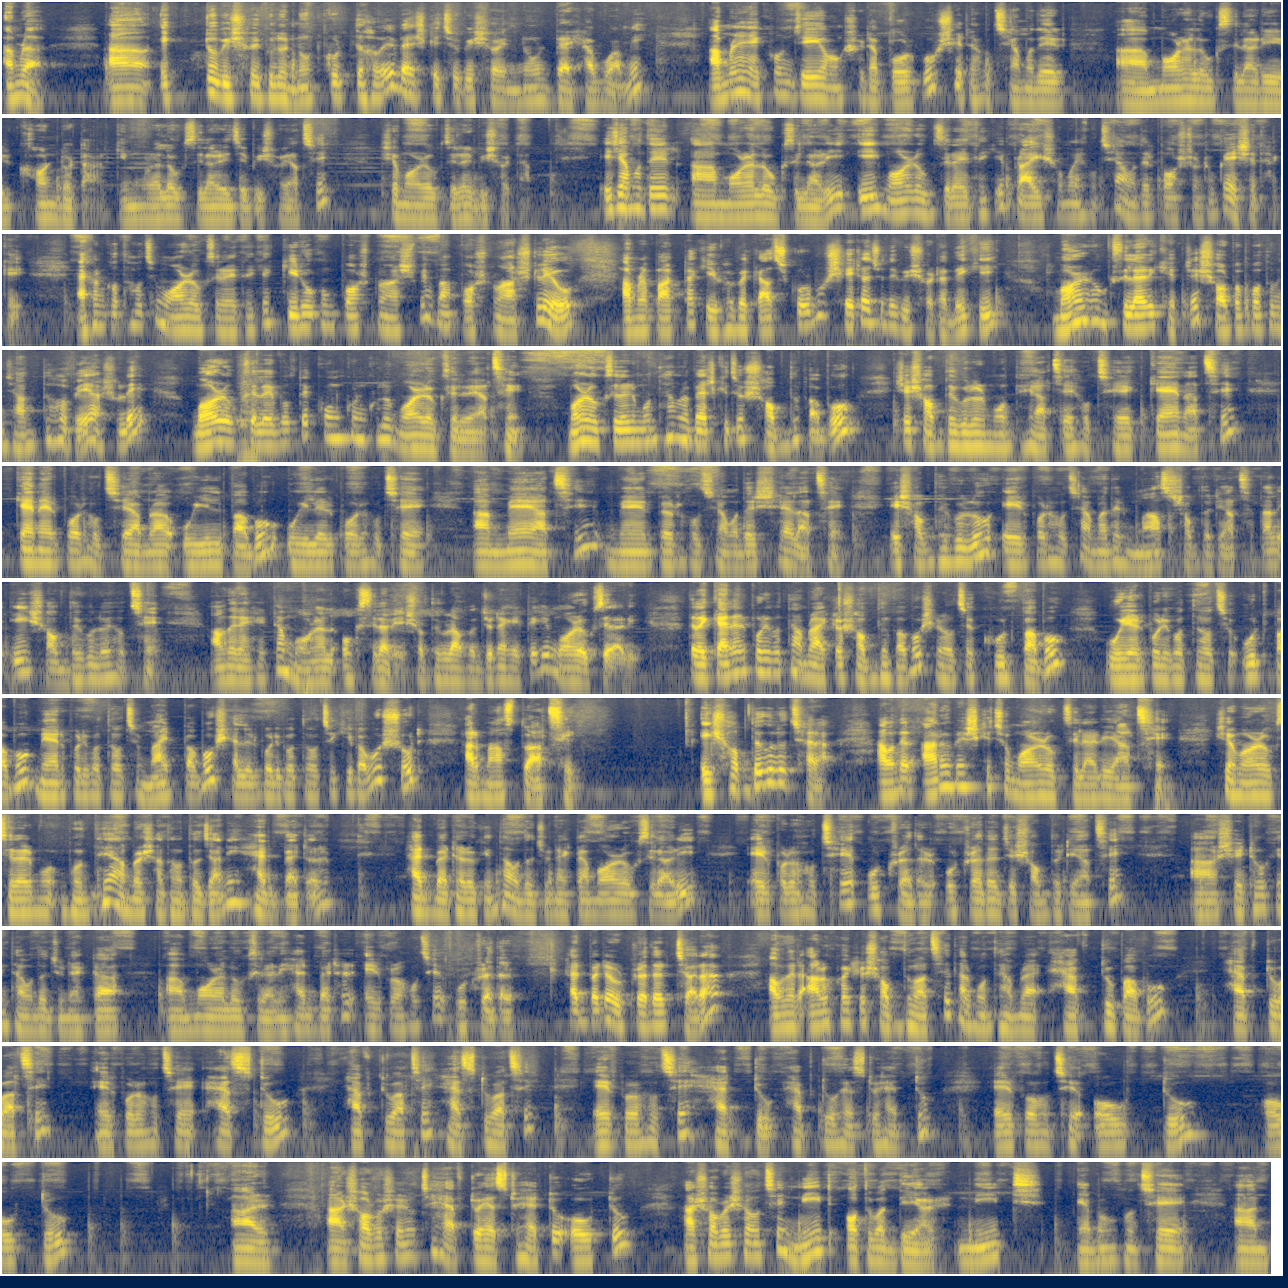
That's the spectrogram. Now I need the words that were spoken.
আমরা একটু বিষয়গুলো নোট করতে হবে, বেশ কিছু বিষয় নোট দেখাবো আমি। আমরা এখন যে অংশটা পড়ব, সেটা হচ্ছে আমাদের মরাল অক্সিলারির খণ্ডটা আর কি মরাল অক্সিলারি যে বিষয় আছে, সে মরাল অক্সিলারি বিষয়টা। এই যে আমাদের মরাল অক্সিলারি এই মরাল অক্সিলারি থেকে প্রায় সময় হচ্ছে আমাদের প্রশ্নটুকু এসে থাকে। এখন কথা হচ্ছে মরাল অক্সিলারি থেকে কীরকম প্রশ্ন আসবে বা প্রশ্ন আসলেও আমরা পাঠটা কীভাবে কাজ করব সেটা যদি বিষয়টা দেখি মরাল অক্সিলারি ক্ষেত্রে সর্বপ্রথম জানতে হবে আসলে মরাল অক্সিলারি বলতে কোন কোনগুলো মরাল অক্সিলারি আছে। মরাল অক্সিলারির মধ্যে আমরা বেশ কিছু শব্দ পাবো। সে শব্দগুলোর মধ্যে আছে হচ্ছে ক্যান আছে। ক্যানের পর হচ্ছে আমরা উইল পাবো। উইলের পর হচ্ছে মে আছে, মেয়ের পর হচ্ছে আমাদের শেল আছে। এই শব্দগুলো এরপর হচ্ছে আমাদের মাস শব্দটি আছে। তাহলে এই শব্দগুলোই হচ্ছে আমাদের এক একটা মরাল অক্সিলারি শব্দগুলো আমাদের জন্য এক একটা কি মরাল অক্সিলারি তাহলে ক্যানের পরিবর্তে আমরা একটা শব্দ পাবো, সেটা হচ্ছে খুট পাবো উইলের পরিবর্তে হচ্ছে উট পাবো মেয়ের পরিবর্তে হচ্ছে মাইট পাবো শ্যালের পরিবর্তে হচ্ছে কী পাবো শুট আর মাস তো আছেই। এই শব্দগুলো ছাড়া আমাদের আরও বেশ কিছু মরার অক্সিলারি আছে। সে মরার অক্সিলারির মধ্যে আমরা সাধারণত জানি হ্যাড ব্যাটার হ্যাড ব্যাটারও কিন্তু আমাদের জন্য একটা মরার অক্সিলারি এরপরে হচ্ছে উটরাদার উটরাদার যে শব্দটি আছে সেটাও কিন্তু আমাদের জন্য একটা মরাল অক্সিলারি হ্যাড ব্যাটার এরপর হচ্ছে উটরাদার হ্যাড ব্যাটার উটরাদার ছাড়া আমাদের আরও কয়েকটা শব্দ আছে, তার মধ্যে আমরা হ্যাভ টু পাবো। হ্যাভ টু আছে, এরপরে হচ্ছে হ্যাজ টু হ্যাভ টু আছে হ্যাজ টু আছে, এরপর হচ্ছে had to have to has to had to এরপর হচ্ছে ও টু ও টু আর আর সর্বশেষ হচ্ছে have to has to had to O to আর সর্বশেষ হচ্ছে নিট অথবা দেয়ার নিট এবং হচ্ছে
